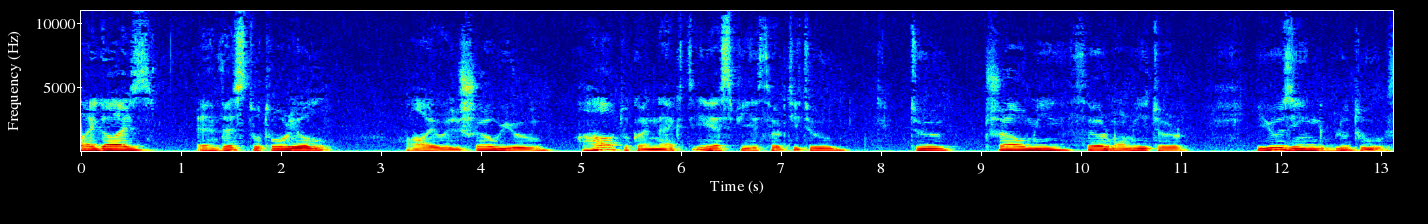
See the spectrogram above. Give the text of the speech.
Hi guys, in this tutorial I will show you how to connect ESP32 to Xiaomi thermometer using Bluetooth.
